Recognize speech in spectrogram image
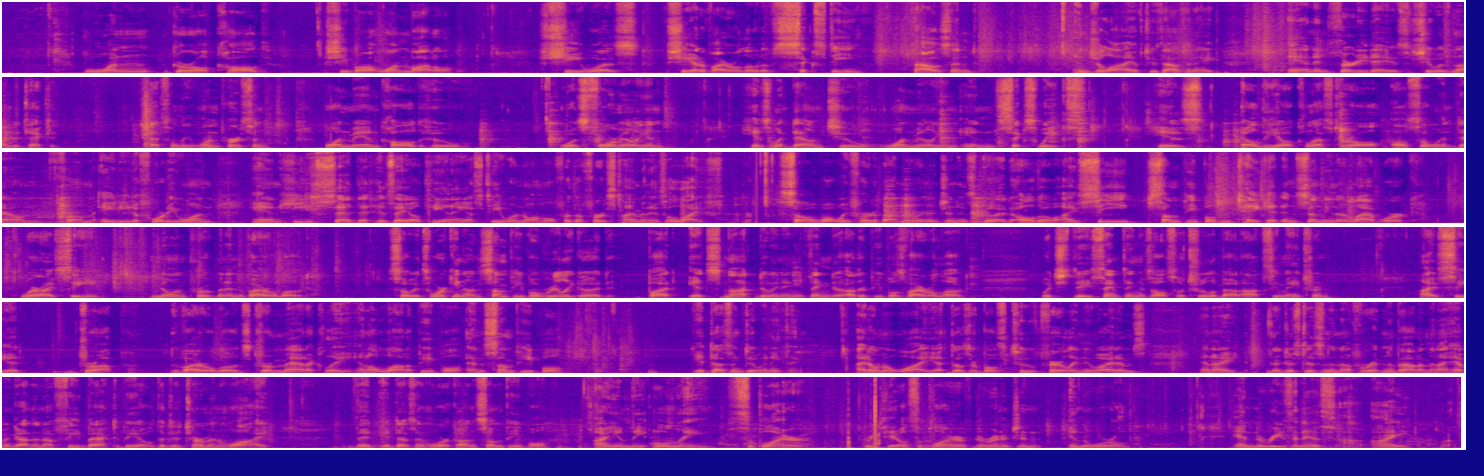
One girl called. She bought one bottle. She was she had a viral load of sixty thousand in July of 2008, and in 30 days she was non-detected. That's only one person. One man called who was 4 million. His went down to 1 million in six weeks. His LDL cholesterol also went down from 80 to 41, and he said that his ALT and AST were normal for the first time in his life. So what we've heard about Naringenin is good, although I see some people who take it and send me their lab work where I see no improvement in the viral load. So it's working on some people really good, but it's not doing anything to other people's viral load, which the same thing is also true about oxymatrine. I see it drop the viral loads dramatically in a lot of people, and some people it doesn't do anything. I don't know why yet. Those are both two fairly new items, and I there just isn't enough written about them, and I haven't gotten enough feedback to be able to determine why that it doesn't work on some people. I am the only supplier, retail supplier of Naringenin in the world, and the reason is uh, I. Well,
